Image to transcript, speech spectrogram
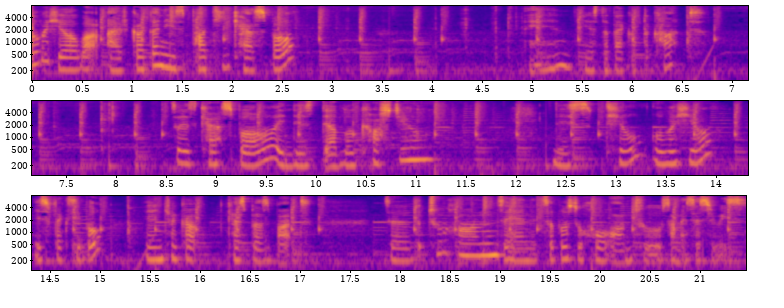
Over here, what I've gotten is Party Casper. And here's the back of the card. So it's Casper in this devil costume. This tail over here is flexible. And check out Casper's butt. So the two horns and it's supposed to hold on to some accessories.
